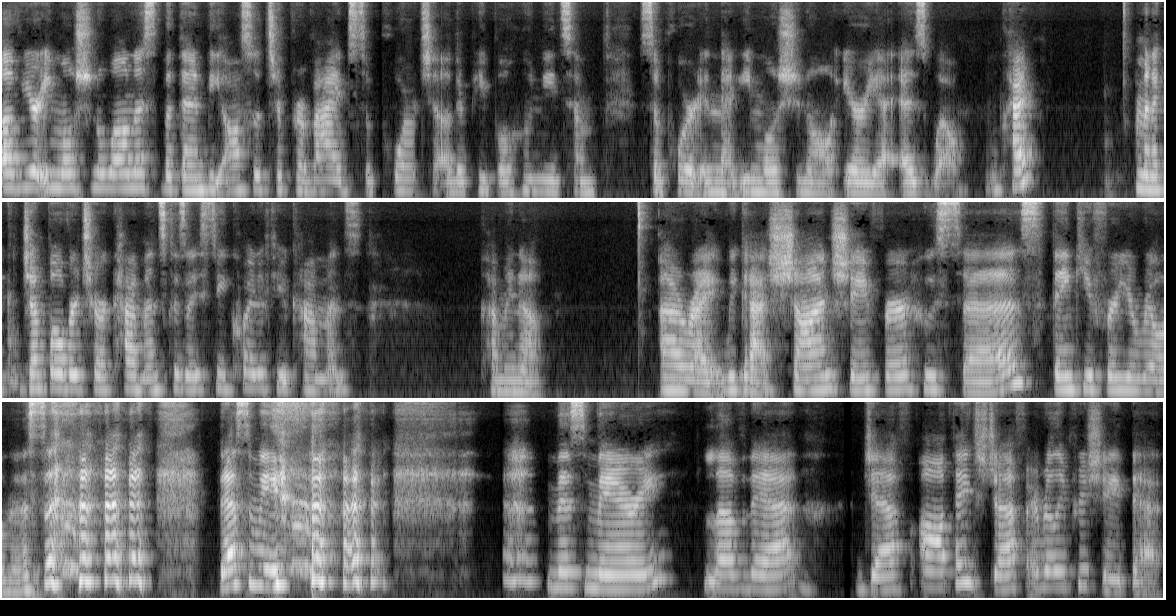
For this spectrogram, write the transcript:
of your emotional wellness but then be also to provide support to other people who need some support in that emotional area as well okay I'm going to jump over to our comments because I see quite a few comments coming up. All right, we got Sean Schaefer who says, Thank you for your realness. That's me. Miss Mary, love that. Jeff, oh, thanks, Jeff. I really appreciate that.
